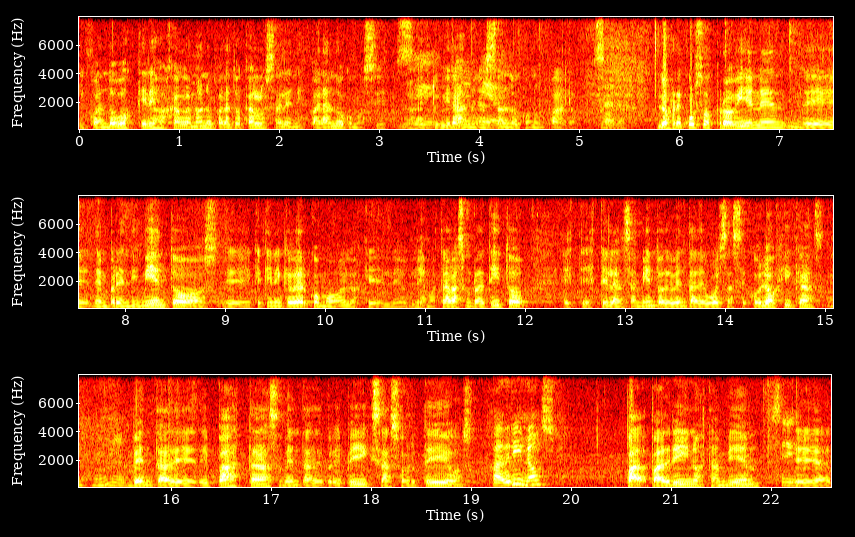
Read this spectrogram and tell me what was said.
y cuando vos querés bajar la mano para tocarlos salen disparando como si los estuvieras amenazando con un palo. Los recursos provienen de, emprendimientos eh, que tienen que ver como los que les mostraba hace un ratito, este, este, lanzamiento de venta de bolsas ecológicas, venta de, pastas, venta de prepizzas, sorteos. Padrinos. Padrinos también. Eh,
